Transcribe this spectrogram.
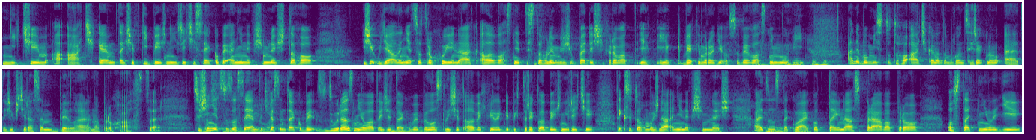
ničím a áčkem, takže v té běžné řeči se jakoby ani nevšimneš toho, že udělali něco trochu jinak, ale vlastně ty z toho nemůžeš úplně dešifrovat, jak, jak, v jakém rodě o sobě vlastně mluví. Uh-huh. A nebo místo toho Ačka na tom konci řeknou E, takže včera jsem byla na procházce. Což je něco zase, já teďka jsem to jakoby zdůraznila, takže to jakoby bylo slyšet, ale ve chvíli, kdybych to řekla v běžní řeči, tak si toho možná ani nevšimneš. A je to zase taková jako tajná zpráva pro ostatní lidi,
